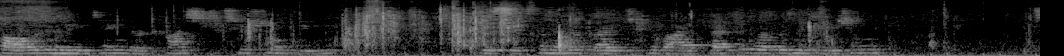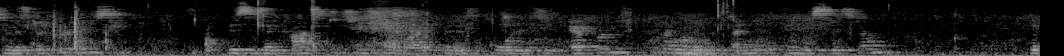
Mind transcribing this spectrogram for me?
followed and maintained their constitutional duty, the Sixth Amendment right to provide effective representation to Mr. Cruz. This is a constitutional right that is afforded to every criminal defendant in the system. The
